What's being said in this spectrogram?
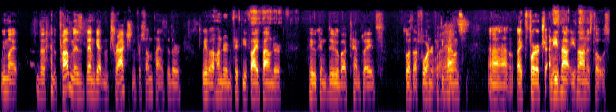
we might. The the problem is them getting traction for sometimes because they're we have a 155 pounder who can do about 10 plates. So it's that 450 What? pounds. Um, like for a tr- and he's not he's not on his toes.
